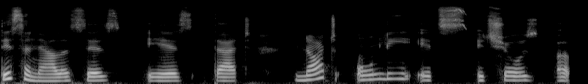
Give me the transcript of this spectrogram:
this analysis is that not only it's it shows a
